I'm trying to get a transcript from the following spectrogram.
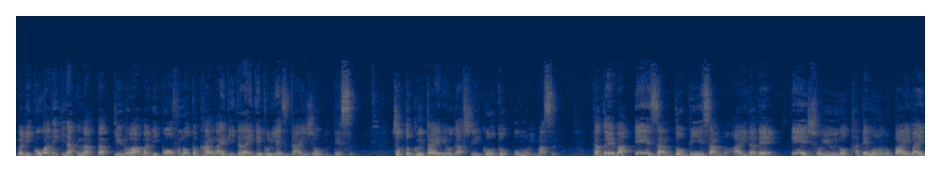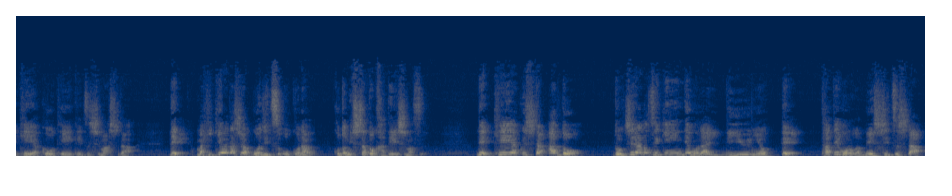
まあ、履行ができなくなったっていうのは、まあ、履行不能と考えていただいてとりあえず大丈夫です。ちょっと具体例を出していこうと思います。例えば A さんと B さんの間で A 所有の建物の売買契約を締結しました。で、まあ、引き渡しは後日行うことにしたと仮定します。で、契約した後、どちらの責任でもない理由によって建物が滅失した。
